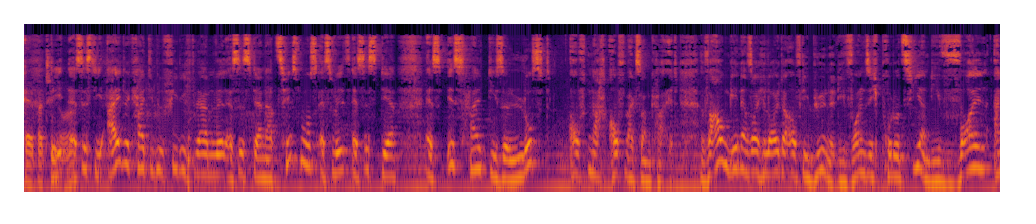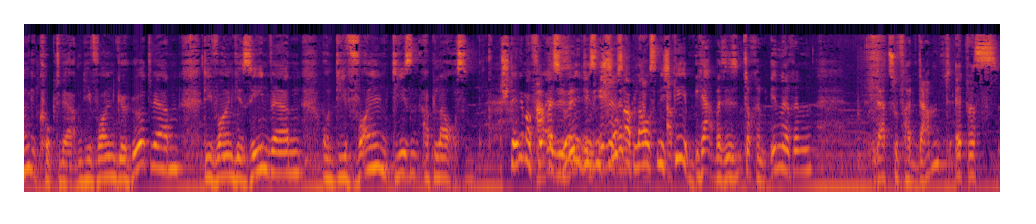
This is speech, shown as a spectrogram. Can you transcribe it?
El Pacino, die, ne? es ist die Eitelkeit, die befriedigt werden will. Es ist der Narzissmus. Es will, es ist der, es ist halt diese Lust auf, nach Aufmerksamkeit. Warum gehen dann solche Leute auf die Bühne? Die wollen sich produzieren. Die wollen angeguckt werden. Die wollen gehört werden. Die wollen gesehen werden. Und die wollen diesen Applaus. Stell dir mal vor, es sie würde diesen Inneren- Schlussapplaus nicht ab- geben. Ja, aber sie sind doch im Inneren dazu verdammt, etwas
